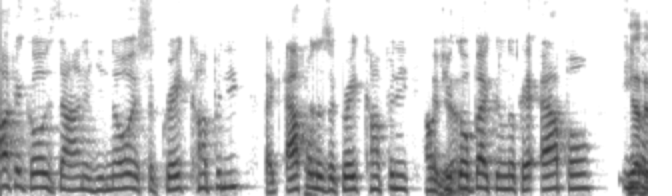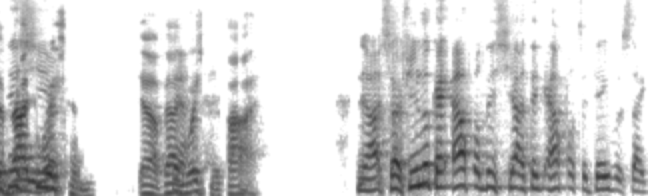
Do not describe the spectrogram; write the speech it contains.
market goes down and you know it's a great company, like Apple is a great company. Oh, if you go back and look at Apple, Yeah, even the this year, valuation. Yeah, valuation is high. now, so if you look at Apple this year, I think Apple today was like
